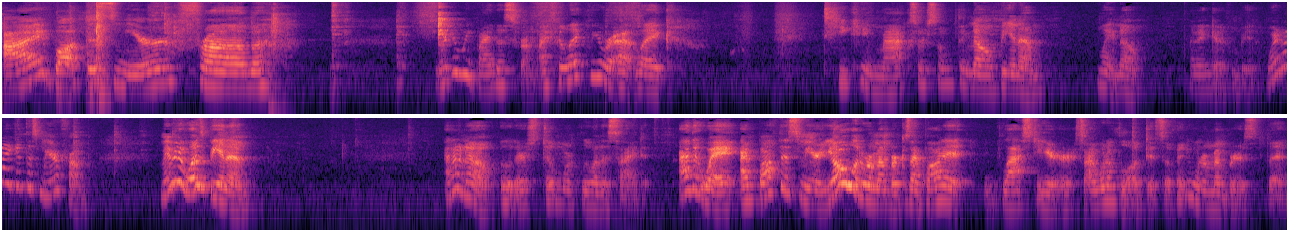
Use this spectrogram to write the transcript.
I bought this mirror from... Where did we buy this from? I feel like we were at like TK Maxx or something. No, B&M. Wait, no. I didn't get it from B&M. Where did I get this mirror from? Maybe it was B&M. I don't know. Oh, there's still more glue on the side. Either way, I bought this mirror. Y'all would remember because I bought it last year. So I would have vlogged it. So if anyone remembers, then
